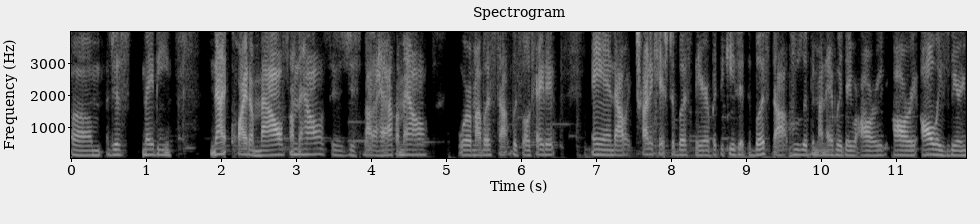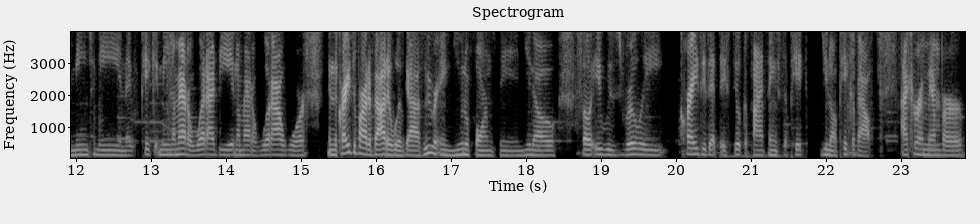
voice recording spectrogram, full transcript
um, just maybe not quite a mile from the house. It was just about a half a mile where my bus stop was located and I would try to catch the bus there. But the kids at the bus stop who lived in my neighborhood, they were already, already always very mean to me, and they would pick at me no matter what I did, no matter what I wore. And the crazy part about it was, guys, we were in uniforms then, you know, so it was really crazy that they still could find things to pick, you know, pick about. I can remember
